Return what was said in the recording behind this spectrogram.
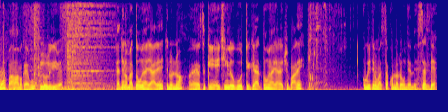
နော်ဘာမှမကဲဘူးဘလိုလေးတွေပဲဒါကျွန်တော်မှ300ရတယ်ကျွန်တော်နော်အဲစကင် exchange လုပ်ဖို့ ticket 300ရတယ်ဖြစ်ပါတယ်โอเคကျွန်တော်မှ18တုံးကျန်တယ်ဆက်လက်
